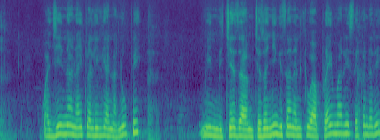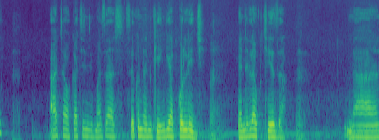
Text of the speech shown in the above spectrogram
-hmm. kwa jina naitwa Lilia Nanupi. Mi nilicheza mchezo nyingi sana nikiwa primary, secondary, hata wakati nilimaza secondary nikiingia college kaendelea kucheza na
